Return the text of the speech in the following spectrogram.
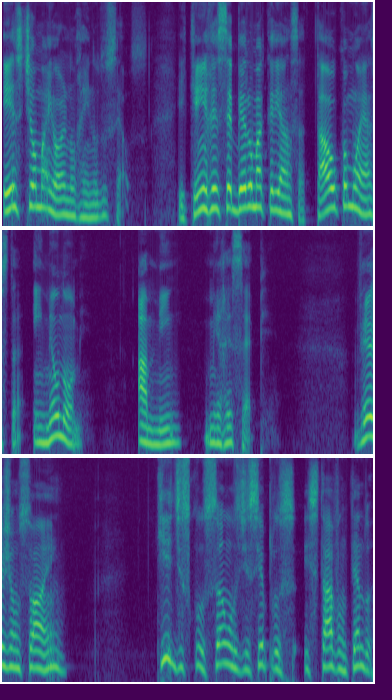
este é o maior no reino dos céus. E quem receber uma criança tal como esta, em meu nome, a mim me recebe. Vejam só, hein? Que discussão os discípulos estavam tendo.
